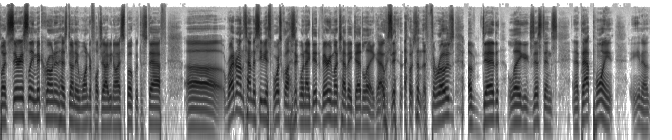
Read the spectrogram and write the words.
but seriously, Mick Cronin has done a wonderful job. You know, I spoke with the staff uh, right around the time of the CBS Sports Classic when I did very much have a dead leg. I was in, I was in the throes of dead leg existence, and at that point, you know,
